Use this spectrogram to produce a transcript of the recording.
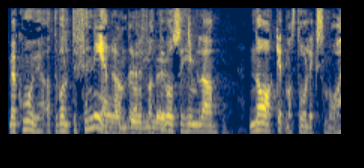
Men jag kommer ihåg att det var lite förnedrande. Åh, för att det var så himla naket. Man står liksom och...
